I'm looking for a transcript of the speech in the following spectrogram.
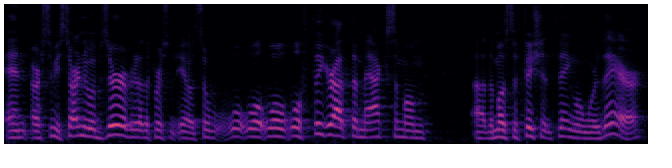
and or excuse me, starting to observe another person. You know, so we'll, we'll, we'll figure out the maximum, uh, the most efficient thing when we're there.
